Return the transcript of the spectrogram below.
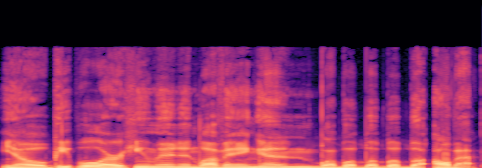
You know, people are human and loving and blah blah blah blah blah, all that.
